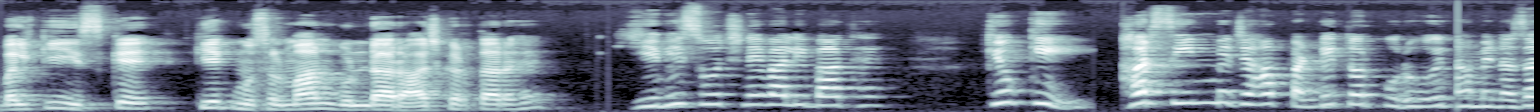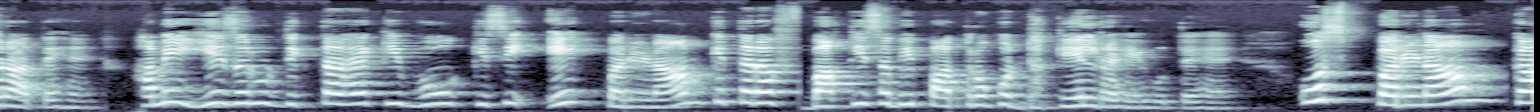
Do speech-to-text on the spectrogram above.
बल्कि इसके कि एक मुसलमान गुंडा राज करता रहे। ये भी सोचने वाली बात है, क्योंकि हर सीन में जहाँ पंडित और पुरोहित हमें नज़र आते हैं, हमें ये ज़रूर दिखता है कि वो किसी एक परिणाम की तरफ़ बाकी सभी पात्रों को ढकेल रहे होते हैं। उस परिणाम का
